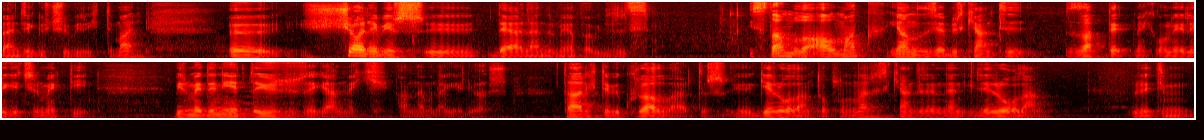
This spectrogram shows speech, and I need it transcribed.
bence güçlü bir ihtimal. Ee, şöyle bir e, değerlendirme yapabiliriz. İstanbul'u almak yalnızca bir kenti zapt etmek, onu ele geçirmek değil. Bir medeniyetle yüz yüze gelmek anlamına geliyor. Tarihte bir kural vardır. Ee, Geri olan toplumlar kendilerinden ileri olan üretim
